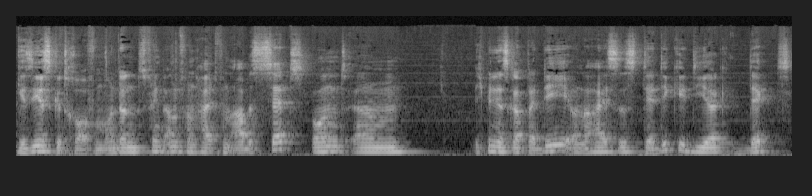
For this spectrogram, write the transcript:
Gesäß getroffen. Und dann fängt an von halt von A bis Z. Und ähm, ich bin jetzt gerade bei D und da heißt es, der dicke Dirk deckt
